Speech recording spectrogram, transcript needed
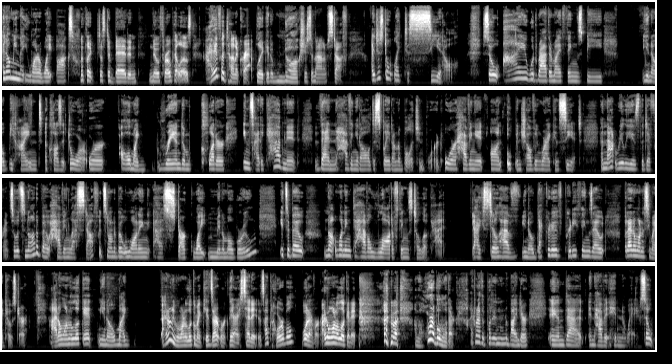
I don't mean that you want a white box with like just a bed and no throw pillows. I have a ton of crap, like an obnoxious amount of stuff. I just don't like to see it all. So I would rather my things be, you know, behind a closet door or all my random clutter inside a cabinet than having it all displayed on a bulletin board or having it on open shelving where I can see it. And that really is the difference. So it's not about having less stuff, it's not about wanting a stark white minimal room. It's about not wanting to have a lot of things to look at. I still have, you know, decorative, pretty things out, but I don't want to see my toaster. I don't want to look at, you know, my I don't even want to look at my kids' artwork. There, I said it. Is that horrible? Whatever. I don't want to look at it. I'm, a, I'm a horrible mother. I'd rather put it in a binder and uh, and have it hidden away. So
